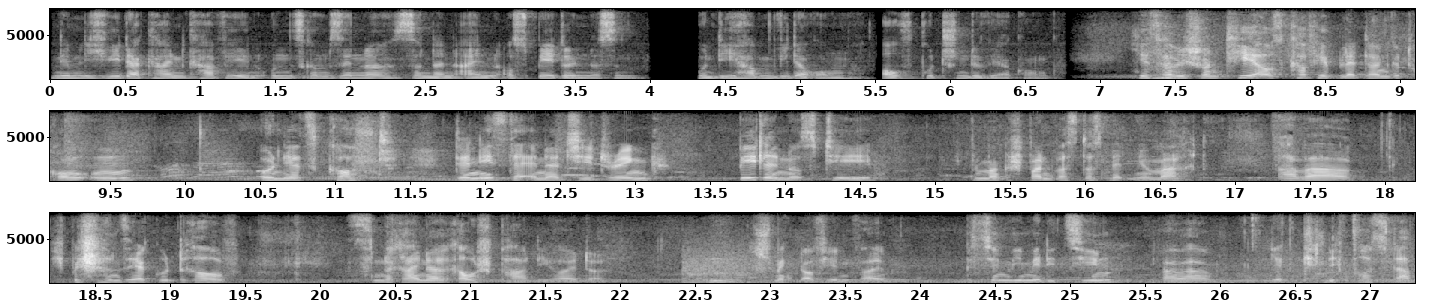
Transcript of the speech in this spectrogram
Nämlich wieder keinen Kaffee in unserem Sinne, sondern einen aus Betelnüssen. Und die haben wiederum aufputschende Wirkung. Jetzt habe ich schon Tee aus Kaffeeblättern getrunken. Und jetzt kommt der nächste Energy Drink, Betelnusstee. Ich bin mal gespannt, was das mit mir macht. Aber ich bin schon sehr gut drauf. Es ist eine reine Rauschparty heute. Hm, schmeckt auf jeden Fall. Bisschen wie Medizin, aber jetzt geht die Post ab.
